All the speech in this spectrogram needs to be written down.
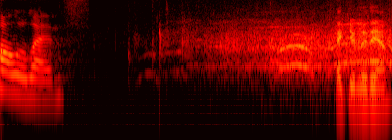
HoloLens. Thank you, Lydia.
